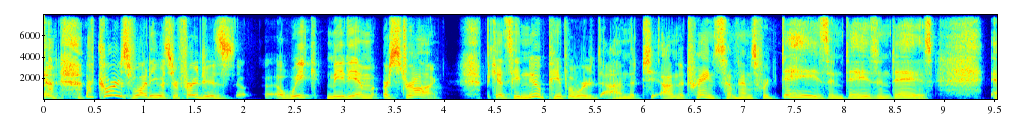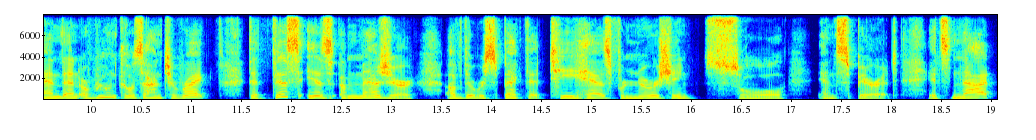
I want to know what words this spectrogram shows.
and of course, what he was referring to is a weak, medium, or strong because he knew people were on the t- on the train sometimes for days and days and days. And then Arun goes on to write that this is a measure of the respect that tea has for nourishing soul and spirit. It's not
